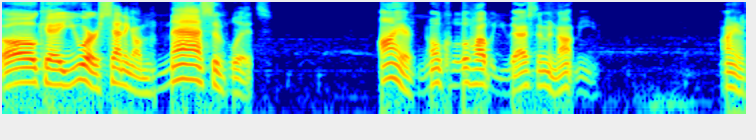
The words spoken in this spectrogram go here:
Okay, you are sending a massive blitz. I have no clue. How about you ask them and not me? I have.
